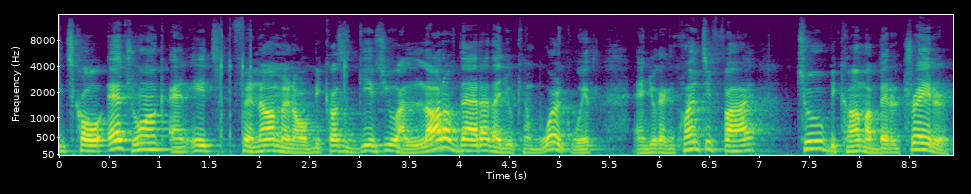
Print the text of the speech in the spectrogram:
It's called EdgeWonk and it's phenomenal because it gives you a lot of data that you can work with and you can quantify to become a better trader.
